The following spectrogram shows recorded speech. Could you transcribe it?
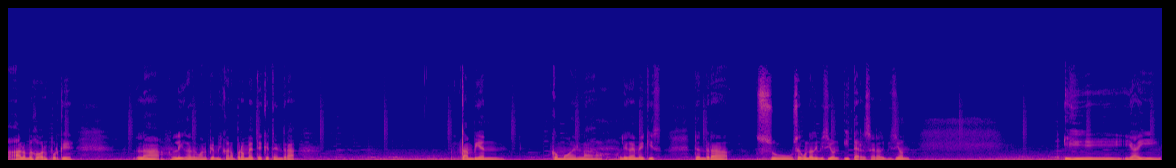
A lo mejor porque la liga del balompié mexicano promete que tendrá también como en la Liga MX tendrá su segunda división y tercera división. Y, ahí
